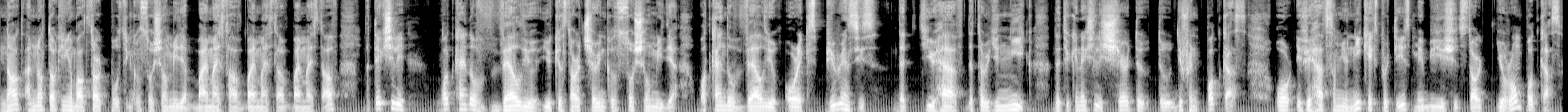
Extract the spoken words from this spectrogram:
not i'm not talking about start posting on social media buy my stuff buy my stuff buy my stuff but actually what kind of value you can start sharing on social media? What kind of value or experiences that you have that are unique that you can actually share to, to different podcasts? Or if you have some unique expertise maybe you should start your own podcast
